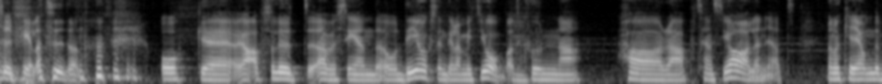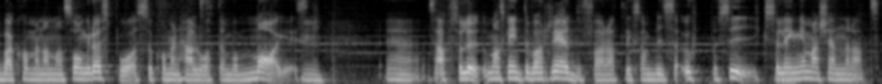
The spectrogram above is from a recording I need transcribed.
typ hela tiden. och eh, jag har absolut överseende och det är också en del av mitt jobb att kunna höra potentialen i att men okej, om det bara kommer en annan sångröst på så kommer den här låten vara magisk. Eh, så absolut, och man ska inte vara rädd för att liksom visa upp musik. Så länge man känner att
